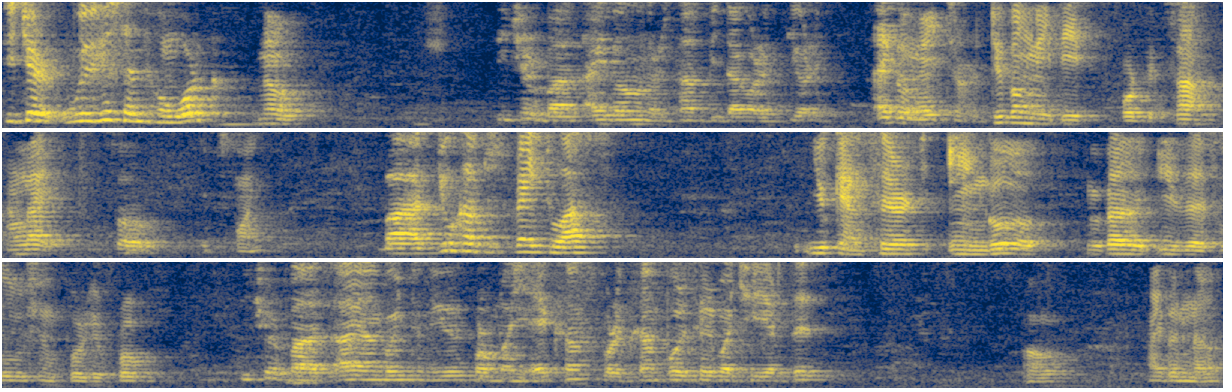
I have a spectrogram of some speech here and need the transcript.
Teacher, will you send homework? No, Teacher, but I don't understand Pythagoras theorem. I don't need it. You don't need it for the exam and life, so it's fine. But you have to explain to us. You can search in Google. Google is the solution for your problem. Teacher, but I am going to need it for my exams, for example, ser bachiller test. Oh, I don't know.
